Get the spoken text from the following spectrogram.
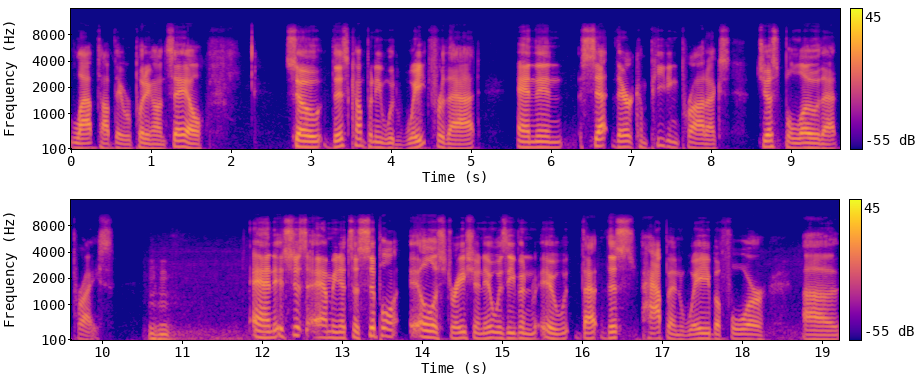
laptop they were putting on sale. So this company would wait for that and then set their competing products just below that price. Mm-hmm and it's just i mean it's a simple illustration it was even it, that this happened way before uh,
